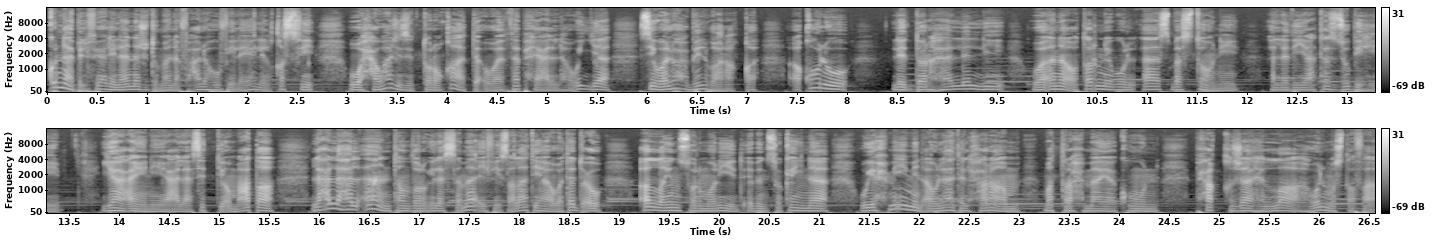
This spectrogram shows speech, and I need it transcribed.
كنا بالفعل لا نجد ما نفعله في ليالي القصف وحواجز الطرقات والذبح على الهوية سوى لعب الورق. أقول للدرهللي وأنا أطرنب الآس بستوني الذي يعتز به. يا عيني على ست أم عطا لعلها الآن تنظر إلى السماء في صلاتها وتدعو. الله ينصر مريد ابن سكينة ويحميه من أولاد الحرام مطرح ما يكون. بحق جاه الله والمصطفى.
